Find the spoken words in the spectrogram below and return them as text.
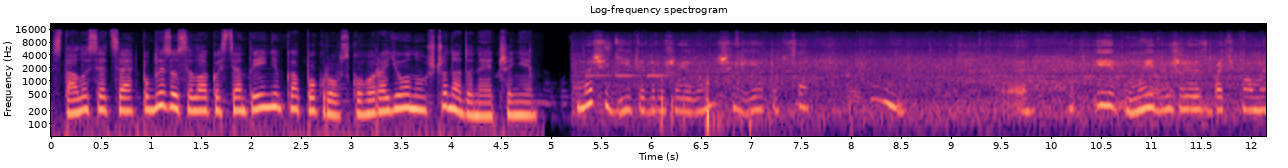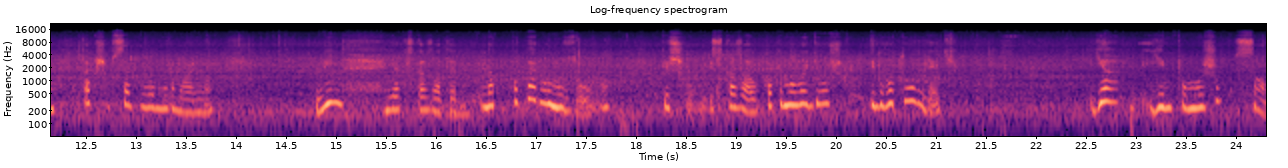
Сталося це поблизу села Костянтинівка Покровського району, що на Донеччині. Наші діти дружили, наші є, то все. І ми дружили з батьками, так що все було нормально. Він, як сказати, на по первому зову пішов і сказав, поки молодь підготовлять, я їм поможу сам.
